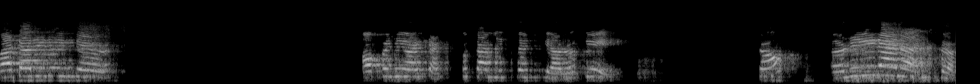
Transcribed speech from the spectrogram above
you doing there open your textbook and listen here okay so read and answer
